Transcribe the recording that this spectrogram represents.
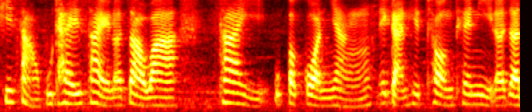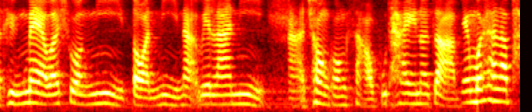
ที่สาวผู้ไทยใส่เนาะจ๊ะว่า ใส่อุปกรณ์หยังในการเฮ็ดช่องเทื่อนี้เนาจะถึงแม้ว่าช่วงนี้ตอนนี้ณเวลานี้ช่องของสาวผู้ไทยเนาะจ๊ะยังบ่ทันละพ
